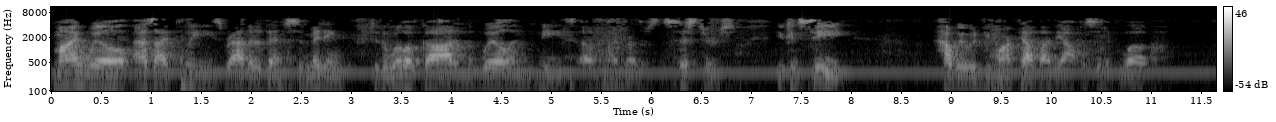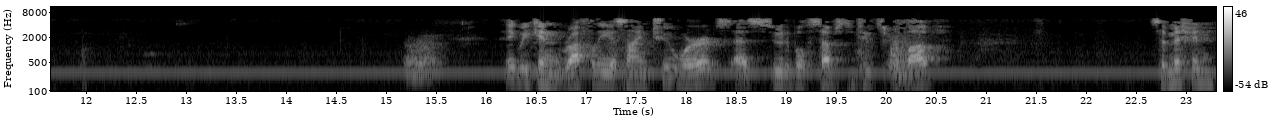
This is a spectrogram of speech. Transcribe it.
my will as I please rather than submitting to the will of God and the will and needs of my brothers and sisters, you can see how we would be marked out by the opposite of love. I think we can roughly assign two words as suitable substitutes for love submission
